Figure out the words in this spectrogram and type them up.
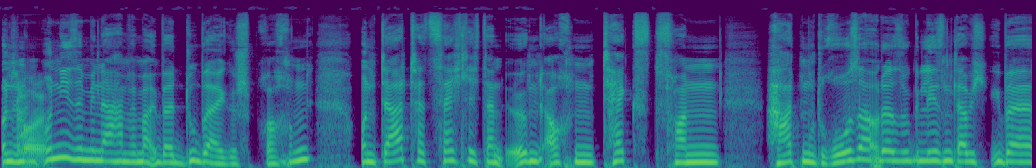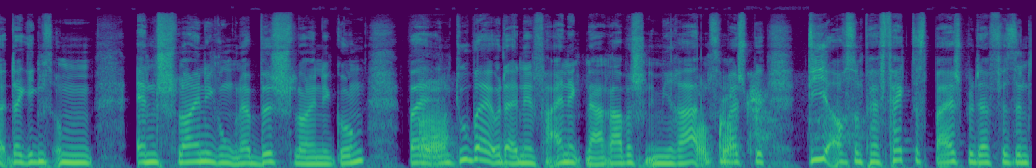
und in einem Uniseminar haben wir mal über Dubai gesprochen und da tatsächlich dann irgend auch einen Text von Hartmut Rosa oder so gelesen, glaube ich, über, da ging es um Entschleunigung oder Beschleunigung weil ja. in Dubai oder in den Vereinigten Arabischen Emiraten oh zum Beispiel, die auch so ein perfektes Beispiel dafür sind,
